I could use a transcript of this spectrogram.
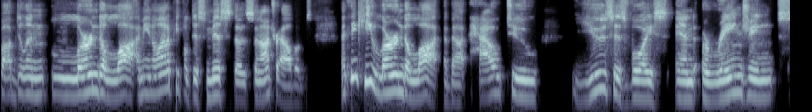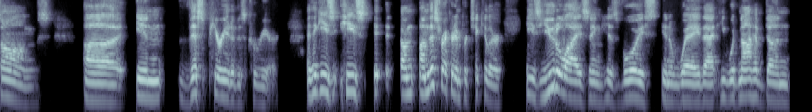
Bob Dylan learned a lot. I mean, a lot of people dismiss those Sinatra albums I think he learned a lot about how to use his voice and arranging songs uh, in this period of his career. I think he's he's on, on this record in particular. He's utilizing his voice in a way that he would not have done.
